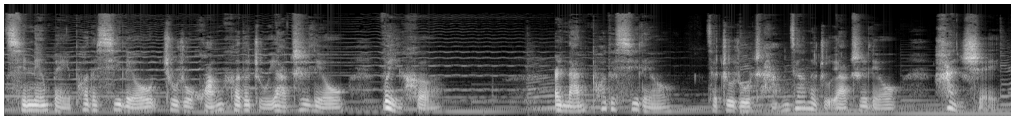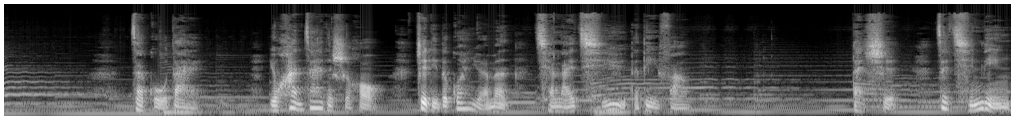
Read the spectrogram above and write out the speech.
秦岭北坡的溪流注入黄河的主要支流渭河。而南坡的溪流则注入长江的主要支流汉水。在古代，有旱灾的时候，这里的官员们前来祈雨的地方。但是在“秦岭”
